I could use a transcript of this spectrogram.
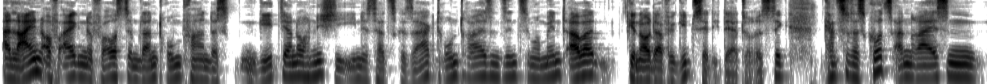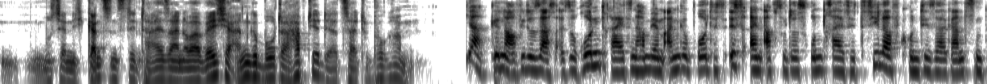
Allein auf eigene Faust im Land rumfahren, das geht ja noch nicht. Die Ines hat es gesagt, Rundreisen sind es im Moment, aber genau dafür gibt es ja die der Touristik. Kannst du das kurz anreißen? Muss ja nicht ganz ins Detail sein, aber welche Angebote habt ihr derzeit im Programm? Ja, genau, wie du sagst. Also Rundreisen haben wir im Angebot. Es ist ein absolutes Rundreiseziel aufgrund dieser ganzen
